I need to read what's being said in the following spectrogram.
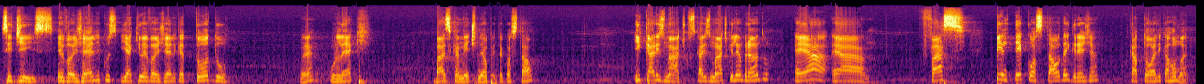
se diz evangélicos, e aqui o evangélico é todo né, o leque, basicamente neopentecostal, e carismáticos. Carismático, e lembrando, é a, é a face pentecostal da Igreja Católica Romana.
